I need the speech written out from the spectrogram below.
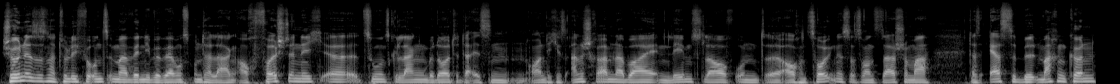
Schön ist es natürlich für uns immer, wenn die Bewerbungsunterlagen auch vollständig äh, zu uns gelangen. Bedeutet, da ist ein, ein, ordentliches Anschreiben dabei, ein Lebenslauf und äh, auch ein Zeugnis, dass wir uns da schon mal das erste Bild machen können.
